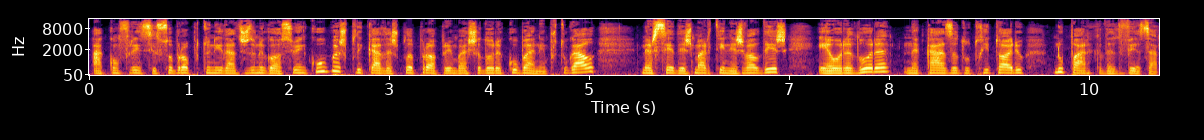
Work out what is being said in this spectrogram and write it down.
à conferência sobre oportunidades de negócio em Cuba, explicadas pela própria embaixadora cubana em Portugal, Mercedes Martínez Valdés é oradora na Casa do Território, no Parque da Devesa.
